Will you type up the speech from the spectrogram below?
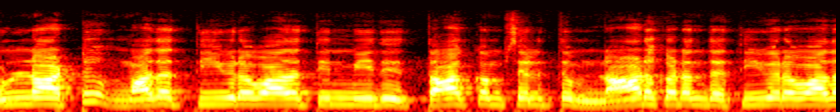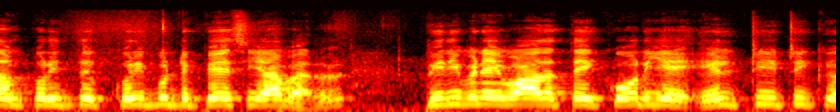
உள்நாட்டு மத தீவிரவாதத்தின் மீது தாக்கம் செலுத்தும் நாடு கடந்த தீவிரவாதம் குறித்து குறிப்பிட்டு பேசிய அவர் பிரிவினைவாதத்தை கோரிய எல்டிடிக்கு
